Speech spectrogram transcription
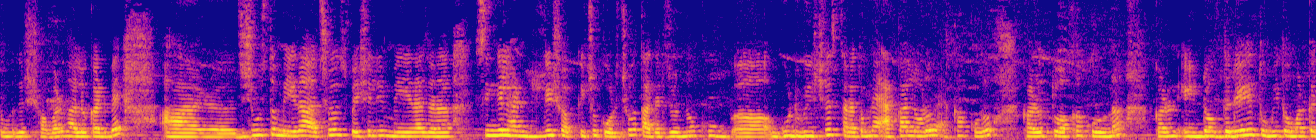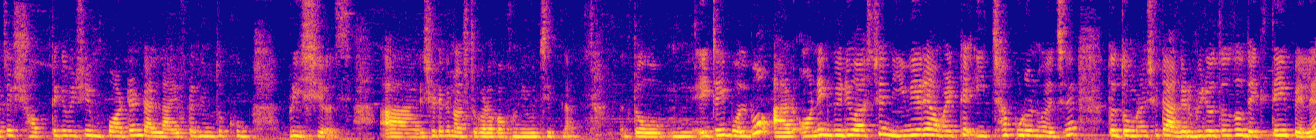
তোমাদের সবার ভালো কাটবে। আর যে সমস্ত মেয়েরা আছো স্পেশালি মেয়েরা যারা সিঙ্গেল হ্যান্ডেডলি সব কিছু করছ, তাদের জন্য খুব গুড উইশেস তারা তোমরা একা লড়ো, একা করো কারোর একা করো না। কারণ এন্ড অফ দ্য ডে তুমি তোমার কাছে সব থেকে বেশি ইম্পর্ট্যান্ট আর লাইফটা কিন্তু খুব প্রিশিয়াস আর সেটাকে নষ্ট করা কখনই উচিত না। তো এটাই এইটাই বলব। আর অনেক ভিডিও আসছে নিউ ইয়ারে আমার একটা ইচ্ছা পূরণ হয়েছে। তো তোমরা সেটা আগের ভিডিওতে তো দেখতেই পেলে।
